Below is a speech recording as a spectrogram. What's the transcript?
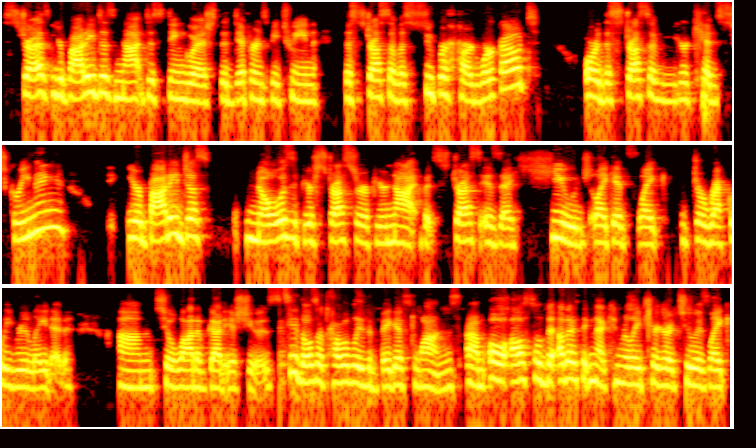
Stress, your body does not distinguish the difference between the stress of a super hard workout or the stress of your kids screaming. Your body just knows if you're stressed or if you're not, but stress is a huge, like it's like directly related um, to a lot of gut issues. I'd say those are probably the biggest ones. Um, oh, also the other thing that can really trigger it too is like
